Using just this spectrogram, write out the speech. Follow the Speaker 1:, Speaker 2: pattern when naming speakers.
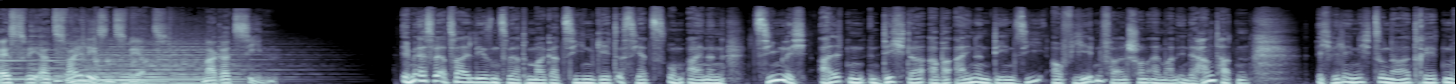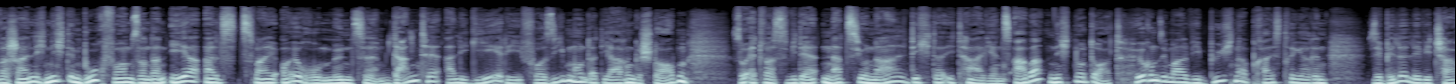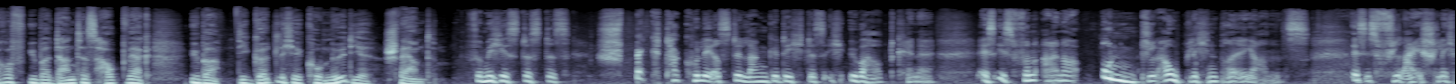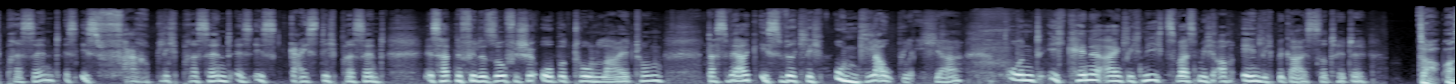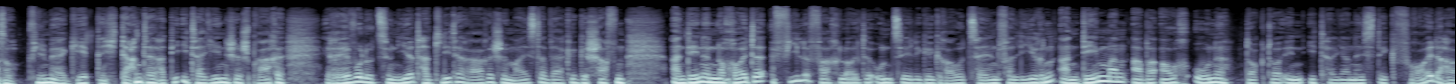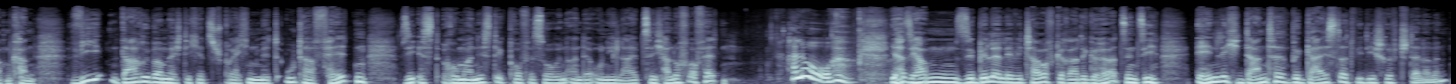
Speaker 1: SWR 2 Lesenswert Magazin
Speaker 2: im SWR 2 Lesenswert Magazin geht es jetzt um einen ziemlich alten Dichter, aber einen, den Sie auf jeden Fall schon einmal in der Hand hatten. Ich will Ihnen nicht zu nahe treten, wahrscheinlich nicht in Buchform, sondern eher als 2-Euro-Münze. Dante Alighieri, vor 700 Jahren gestorben, so etwas wie der Nationaldichter Italiens. Aber nicht nur dort. Hören Sie mal, wie Büchner-Preisträgerin Sibylle Levitscharow über Dantes Hauptwerk, über die göttliche Komödie schwärmt.
Speaker 3: Für mich ist das das spektakulärste Langgedicht, das ich überhaupt kenne. Es ist von einer unglaublichen Brillanz. Es ist fleischlich präsent, es ist farblich präsent, es ist geistig präsent, es hat eine philosophische Obertonleitung. Das Werk ist wirklich unglaublich, ja. Und ich kenne eigentlich nichts, was mich auch ähnlich begeistert hätte
Speaker 2: so, also viel mehr geht nicht. Dante hat die italienische Sprache revolutioniert, hat literarische Meisterwerke geschaffen, an denen noch heute viele Fachleute unzählige graue Zellen verlieren, an dem man aber auch ohne Doktor in Italianistik Freude haben kann. Wie? Darüber möchte ich jetzt sprechen mit Uta Felten. Sie ist Romanistikprofessorin an der Uni Leipzig. Hallo, Frau Felten.
Speaker 4: Hallo.
Speaker 2: Ja, Sie haben Sibylle Levitarow gerade gehört. Sind Sie ähnlich Dante begeistert wie die Schriftstellerin?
